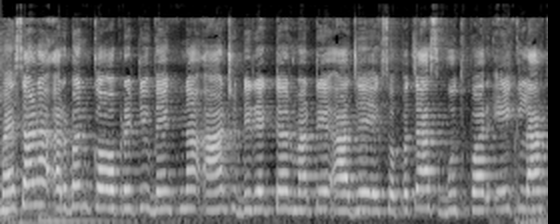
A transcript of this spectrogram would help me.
મહેસાણા અર્બન કોઓપરેટિવ બેંકના આઠ ડિરેક્ટર માટે આજે એકસો પચાસ બૂથ પર એક લાખ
